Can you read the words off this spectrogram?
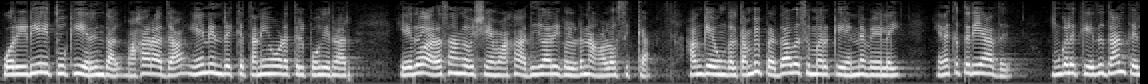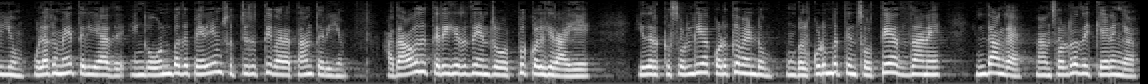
ஒரு இடியை தூக்கி எறிந்தால் மகாராஜா ஏன் இன்றைக்கு தனியோடத்தில் போகிறார்? ஏதோ அரசாங்க விஷயமாக அதிகாரிகளுடன் ஆலோசிக்க. அங்கே உங்கள் தம்பி பிரதாபசிம்மருக்கு என்ன வேலை? எனக்கு தெரியாது. உங்களுக்கு எதுதான் தெரியும்? உலகமே தெரியாது. எங்க ஒன்பது பேரையும் சுற்றி சுற்றி வரத்தான் தெரியும். அதாவது தெரிகிறது என்று ஒப்புக்கொள்கிறாயே. இதற்கு சொல்லியா கொடுக்க வேண்டும். உங்கள் குடும்பத்தின் சொத்தே அதுதானே? இந்தாங்க நான் சொல்றதை கேளுங்க.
